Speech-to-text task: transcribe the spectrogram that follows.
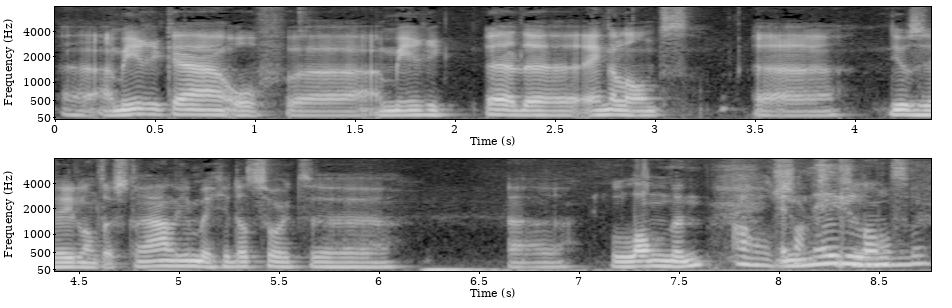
Amerika of Ameri eh, de Engeland, Nieuw-Zeeland, Australië, een beetje dat soort eh, eh, landen. Anglo-Saxische Nederland- landen.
